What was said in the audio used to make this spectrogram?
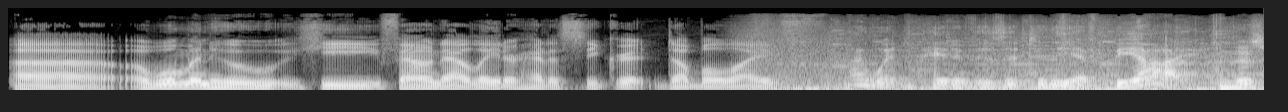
uh, a woman who he found out later had a secret double life. I went and paid a visit to the FBI. In this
